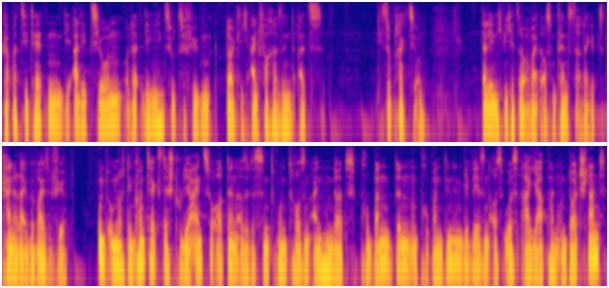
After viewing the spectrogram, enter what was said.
Kapazitäten die Addition oder Dinge hinzuzufügen deutlich einfacher sind als die Subtraktion. Da lehne ich mich jetzt aber weit aus dem Fenster, da gibt es keinerlei Beweise für. Und um noch den Kontext der Studie einzuordnen, also das sind rund 1100 Probanden und Probandinnen gewesen aus USA, Japan und Deutschland.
